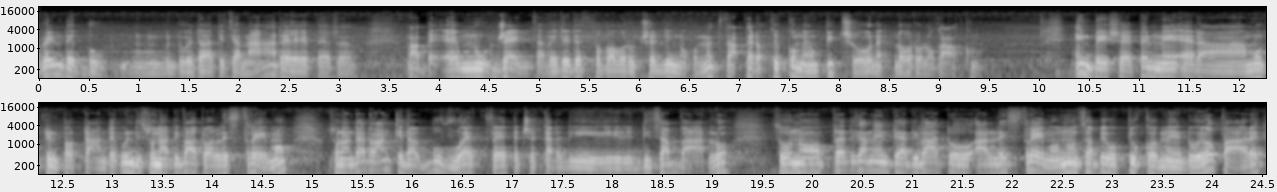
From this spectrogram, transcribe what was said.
rendezvous, mm, dovete chiamare per vabbè è un'urgenza vedete questo povero uccellino come sta però siccome è un piccione loro lo calcolano e invece per me era molto importante. Quindi sono arrivato all'estremo sono andato anche dal WWF per cercare di, di salvarlo. Sono praticamente arrivato all'estremo non sapevo più come dovevo fare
